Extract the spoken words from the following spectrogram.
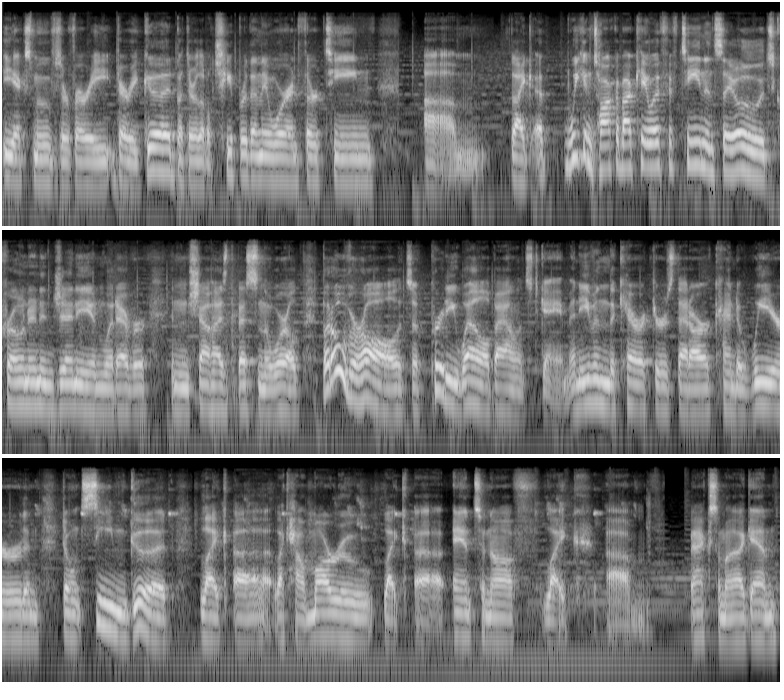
EX moves are very very good but they're a little cheaper than they were in 13 um like uh, we can talk about KOF 15 and say, oh, it's Krohnen and Jenny and whatever, and Xiaohai's the best in the world. But overall, it's a pretty well balanced game, and even the characters that are kind of weird and don't seem good, like uh, like how Maru, like uh, Antonov, like um, Maxima again.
